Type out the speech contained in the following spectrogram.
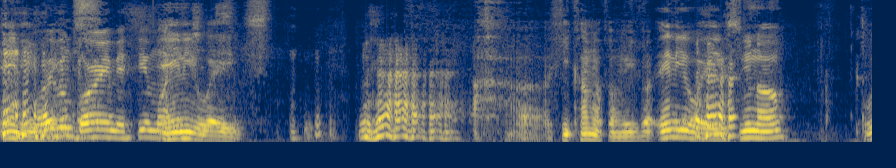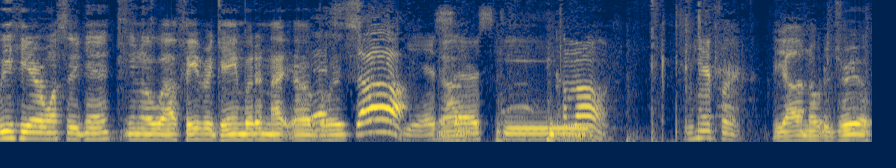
Anyway. Or even bore him a few more. Anyways, uh, he coming for me. But anyways, you know, we here once again. You know, our favorite game of the night, y'all Yes, boys. sir. yes, Yeah. sir. Ski. Come on. I'm here for it. Y'all know the drill.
